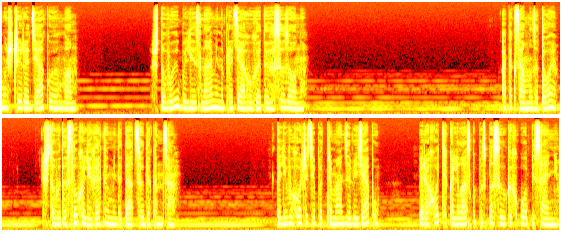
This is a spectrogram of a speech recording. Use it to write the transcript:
Мы шчыра дзякуем вам, што вы былі з намі на працягу гэтага сезону. А таксама за тое, што вы даслухалі гэтую медытацыю да канца. Калі вы хочаце падтрымаць за безяпу, пераходзьце калі ласка па спасылках у апісанні.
